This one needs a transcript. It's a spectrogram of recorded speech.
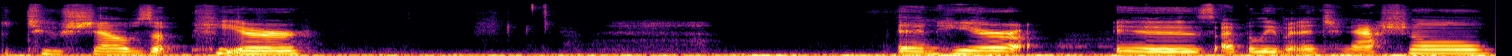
the two shelves up here. And here is, I believe, an international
